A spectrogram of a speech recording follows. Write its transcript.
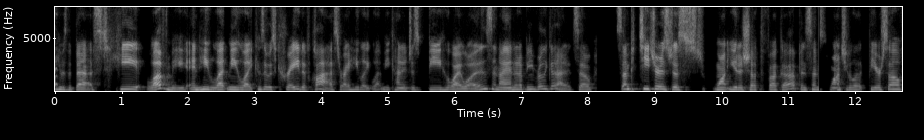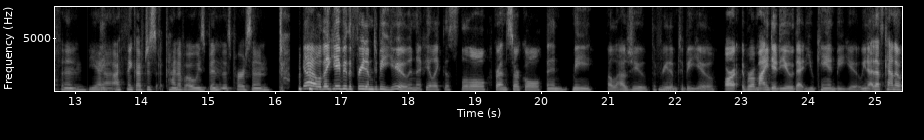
he was the best. He loved me and he let me like cuz it was creative class, right? He like let me kind of just be who I was and I ended up being really good at it. So some teachers just want you to shut the fuck up and some want you to let be yourself and yeah i think i've just kind of always been this person yeah, well, they gave you the freedom to be you. And I feel like this little friend circle and me allows you the freedom mm-hmm. to be you or reminded you that you can be you. You know, that's kind of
